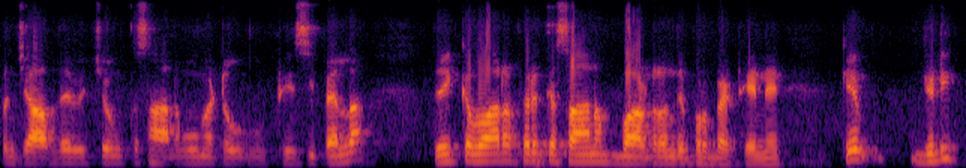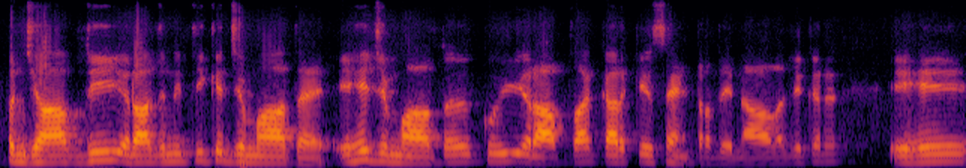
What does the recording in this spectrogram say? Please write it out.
ਪੰਜਾਬ ਦੇ ਵਿੱਚੋਂ ਕਿਸਾਨ ਮੂਵਮੈਂਟ ਉੱਠੀ ਸੀ ਪਹਿਲਾਂ ਤੇ ਇੱਕ ਵਾਰ ਫਿਰ ਕਿਸਾਨ ਬਾਰਡਰਾਂ ਦੇ ਉੱਪਰ ਬੈਠੇ ਨੇ। ਕਿ ਜਿਹੜੀ ਪੰਜਾਬ ਦੀ ਰਾਜਨੀਤਿਕ ਜਮਾਤ ਹੈ, ਇਹ ਜਮਾਤ ਕੋਈ ਰਾਬਤਾ ਕਰਕੇ ਸੈਂਟਰ ਦੇ ਨਾਲ ਜੇਕਰ ਇਹ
